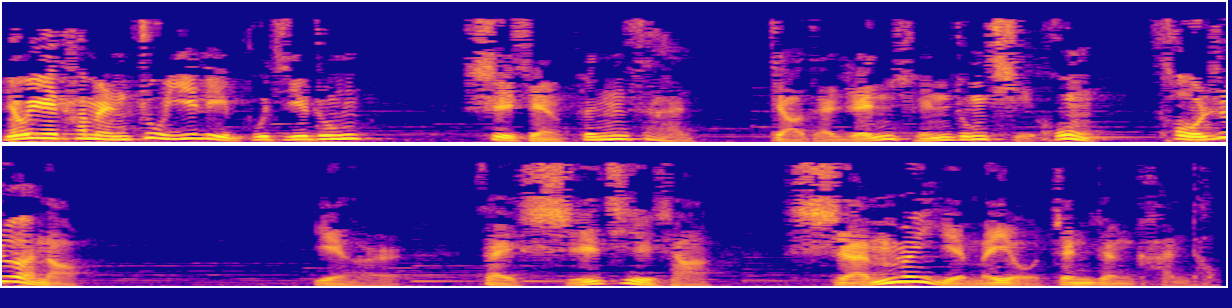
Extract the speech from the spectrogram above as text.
由于他们注意力不集中，视线分散，要在人群中起哄凑热闹。因而，在实际上什么也没有真正看到。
